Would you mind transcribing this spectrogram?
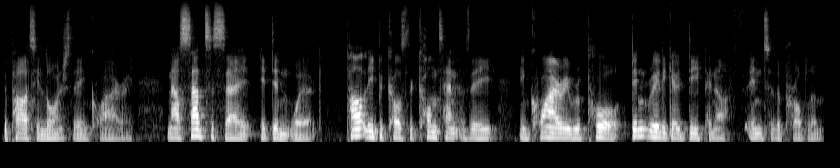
the party launched the inquiry. Now, sad to say, it didn't work, partly because the content of the inquiry report didn't really go deep enough into the problem.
